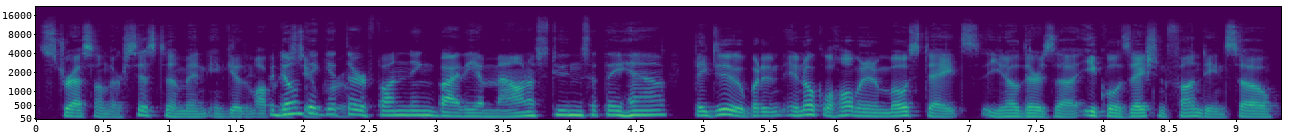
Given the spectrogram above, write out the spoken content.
stress on their system and, and give them opportunities. But don't they get their funding by the amount of students that they have? They do, but in, in Oklahoma and in most states, you know, there's uh, equalization funding. So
